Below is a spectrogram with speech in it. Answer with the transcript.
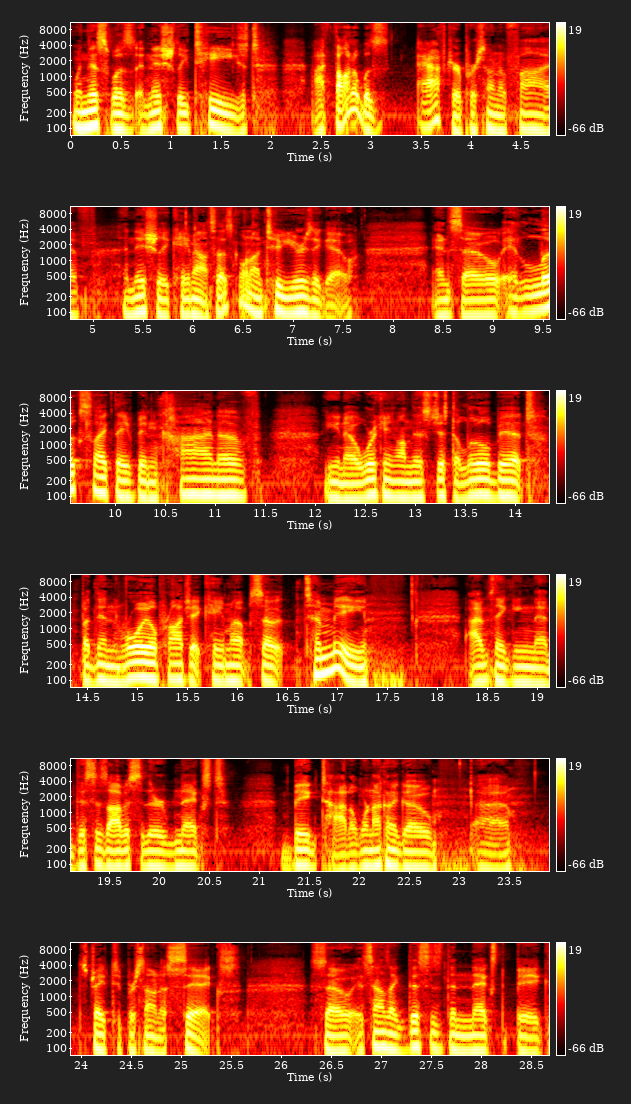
when this was initially teased. I thought it was after Persona 5 initially came out. So that's going on two years ago. And so it looks like they've been kind of, you know, working on this just a little bit. But then Royal Project came up. So to me, I'm thinking that this is obviously their next big title. We're not going to go uh, straight to Persona 6. So it sounds like this is the next big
